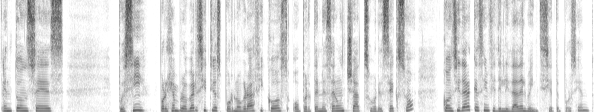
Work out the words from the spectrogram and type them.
Entonces, pues sí, por ejemplo, ver sitios pornográficos o pertenecer a un chat sobre sexo, considera que es infidelidad el 27%.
